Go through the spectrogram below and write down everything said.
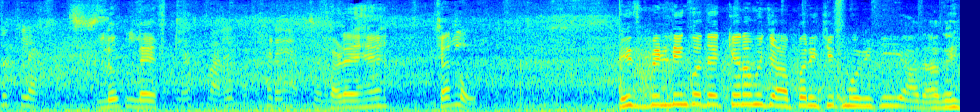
look left look left खड़े हैं। चलो। इस बिल्डिंग को देख के ना मुझे अपरिचित मूवी की याद आ गई।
